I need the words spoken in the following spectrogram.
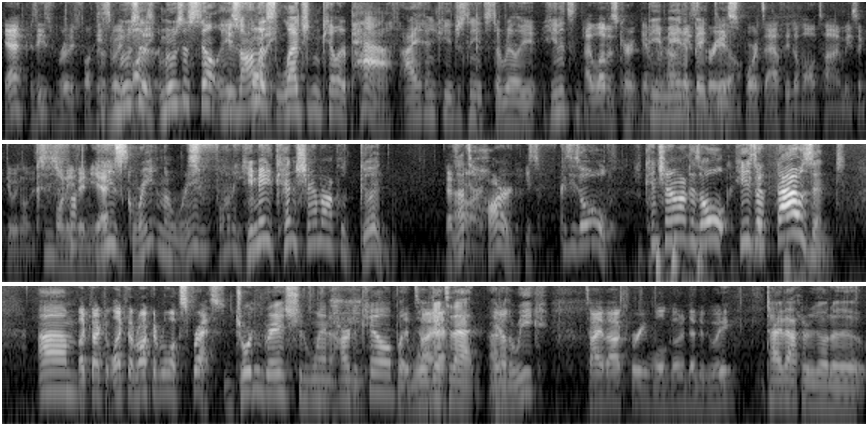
Yeah, because he's really fun. He's because really Moose funny. is Moose is still he's, He's on this legend killer path. I think he just needs to really he needs. I love his current gimmick. He how made a he's big the greatest deal. sports athlete of all time. He's like doing all these He's, funny fuck- vignettes. he's great in the ring. He's funny. He made Ken Shamrock look good. That's, that's hard. hard. He's because he's old. Ken Shamrock is old. He's a thousand. Um, Like Dr. like the Rock and Roll Express. Jordynne Grace should win Hard to Kill, but we'll get to that yeah. another week. Taya Valkyrie will go to WWE Taya Valkyrie will go to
